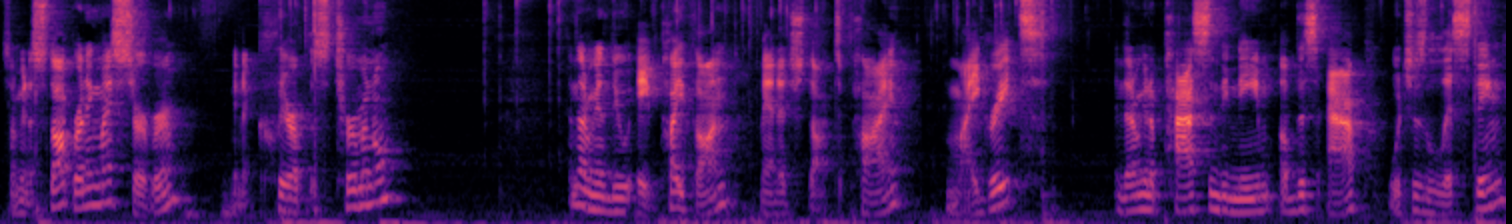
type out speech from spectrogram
So I'm going to stop running my server. I'm going to clear up this terminal. And then I'm going to do a python manage.py migrate. And then I'm going to pass in the name of this app, which is listing.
